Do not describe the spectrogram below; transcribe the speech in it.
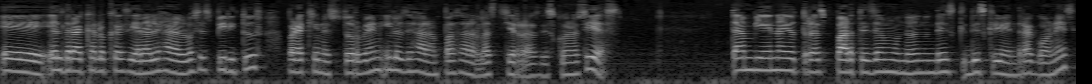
eh, el drakar lo que hacía era alejar a los espíritus para que no estorben y los dejaran pasar a las tierras desconocidas. También hay otras partes del mundo donde describen dragones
